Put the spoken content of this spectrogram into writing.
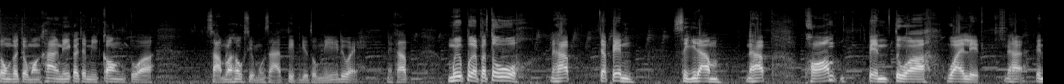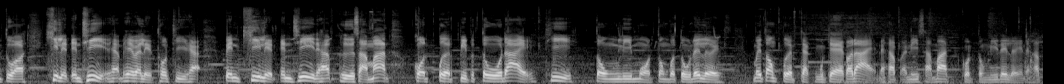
ตรงกระจกมองข้างนี้ก็จะมีกล้องตัว 360 องศาติดอยู่ตรงนี้ด้วยนะครับมือเปิดประตูนะครับจะเป็นสีดำ นะครับพร้อมเป็นตัว w i r e l e s นะฮะเป็นตัว keyless entry นะครับไม่ใช่ wireless โทษทีนะฮะเป็น keyless entry นะครับคือสามารถกดเปิดปิดประตูได้ที่ตรงรีโมทตรงประตูได้เลย ไม่ต้องเปิดจากกุญแจก็ได้นะครับ อันนี้สามารถกดตรงนี้ได้เลยนะครับ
